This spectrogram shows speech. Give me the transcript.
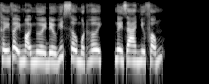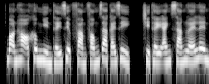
Thấy vậy mọi người đều hít sâu một hơi, ngây ra như phỗng. Bọn họ không nhìn thấy Diệp Phàm phóng ra cái gì, chỉ thấy ánh sáng lóe lên,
